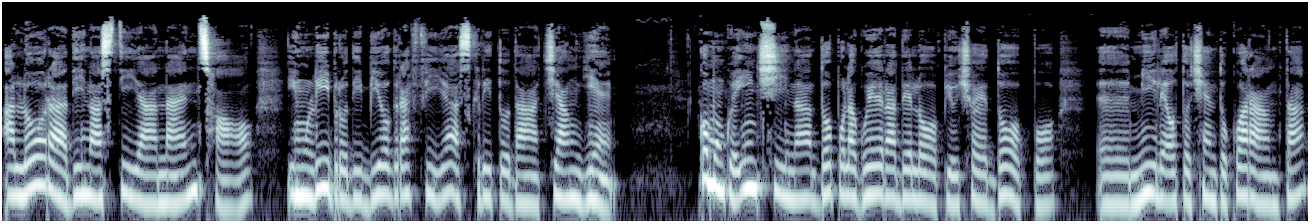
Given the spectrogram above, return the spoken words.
allora dinastia Nan Cao, in un libro di biografia scritto da Jiang Yan. Comunque, in Cina, dopo la guerra dell'oppio, cioè dopo eh, 1840,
